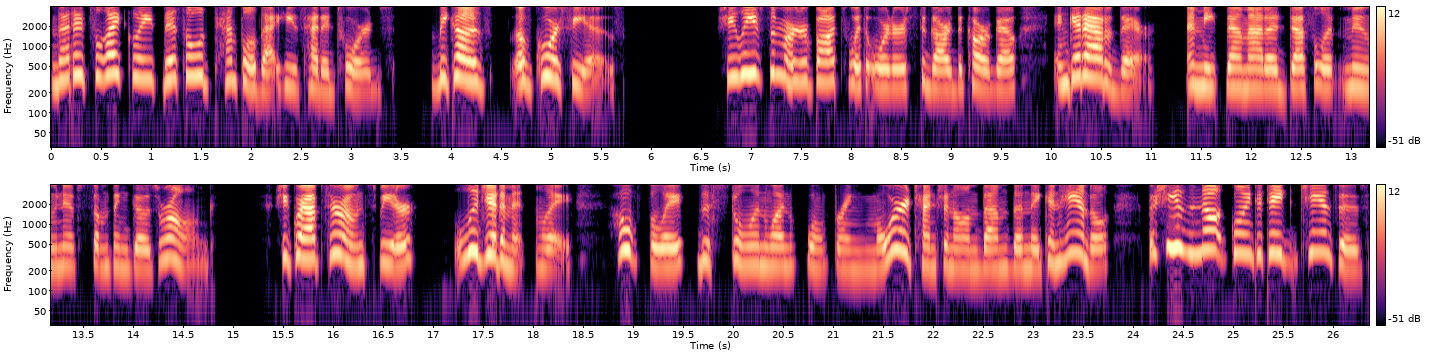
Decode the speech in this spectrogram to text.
that it's likely this old temple that he's headed towards. Because, of course, he is. She leaves the murder bots with orders to guard the cargo and get out of there, and meet them at a desolate moon if something goes wrong. She grabs her own speeder, legitimately. Hopefully, the stolen one won't bring more attention on them than they can handle, but she is not going to take chances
